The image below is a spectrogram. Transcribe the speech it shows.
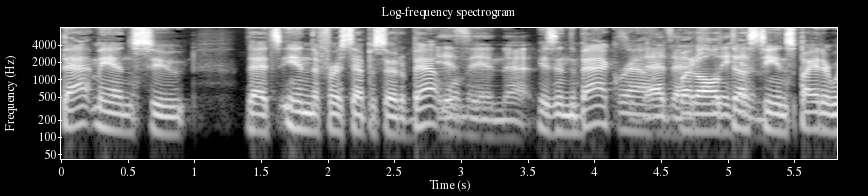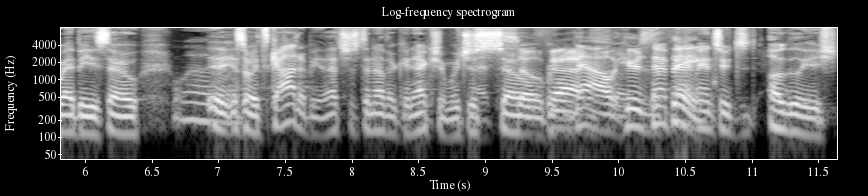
Batman suit that's in the first episode of Batwoman Is in that. is in the background, that's but all dusty him. and spiderwebby. So, uh, so it's got to be. That's just another connection, which is so. so cool. cool. Now so- here's the that thing. Batman suit's ugly as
